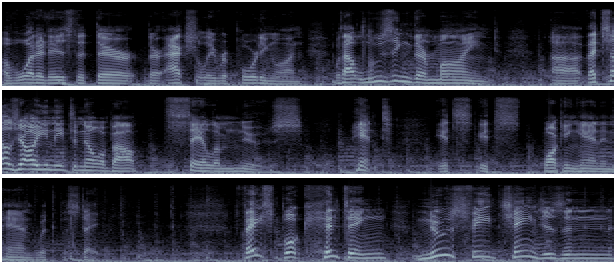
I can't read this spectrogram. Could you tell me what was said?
of what it is that they're they're actually reporting on without losing their mind uh, that tells you all you need to know about Salem News. Hint: it's it's walking hand in hand with the state. Facebook hinting newsfeed changes in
